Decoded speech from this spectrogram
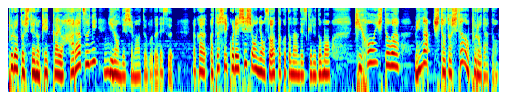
プロとしての結界を張らずに挑んでしまうということです。だから、私、これ師匠に教わったことなんですけれども、基本人はみんな人としてのプロだと。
